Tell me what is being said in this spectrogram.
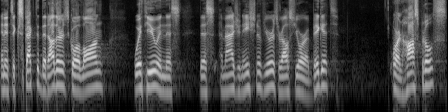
and it's expected that others go along with you in this, this imagination of yours, or else you're a bigot. Or in hospitals,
